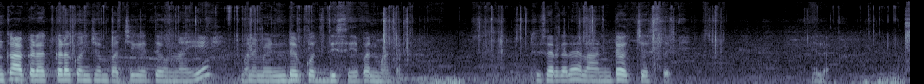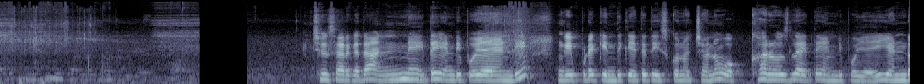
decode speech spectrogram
ఇంకా అక్కడక్కడ కొంచెం పచ్చిగా అయితే ఉన్నాయి. మనం ఎండే కొద్దిసేపు అనమాట చూసారు కదా ఎలా అంటే వచ్చేస్తాయి. ఇలా. చూసారు కదా అన్నీ అయితే ఎండిపోయాయండి. ఇంకా ఇప్పుడే కిందికి అయితే తీసుకొని వచ్చాను. ఒక్క రోజులో అయితే ఎండిపోయాయి. ఎండ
